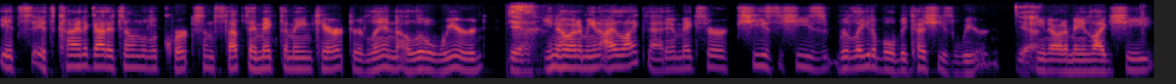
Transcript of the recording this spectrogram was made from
it's it's kind of got its own little quirks and stuff. They make the main character Lynn a little weird Yeah. you know what I mean? I like that. It makes her she's she's relatable because she's weird. Yeah. You know what I mean? Like she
